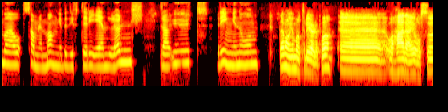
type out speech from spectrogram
Med å samle mange bedrifter i én lunsj, dra ut, ringe noen. Det er mange måter å gjøre det på. Eh, og her er jo også,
